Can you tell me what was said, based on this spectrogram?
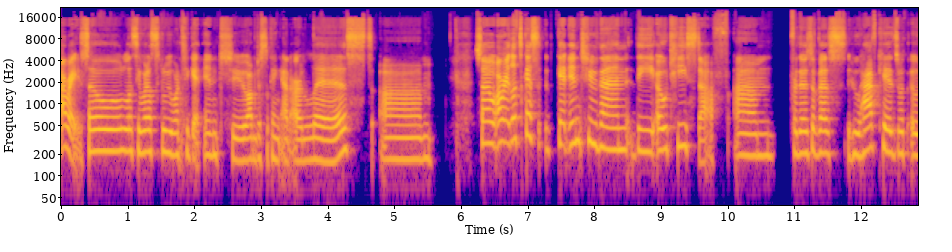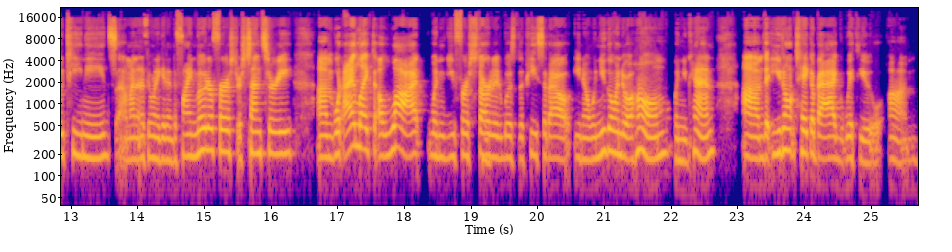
all right. So let's see. What else do we want to get into? I'm just looking at our list. Um, so, all right, let's get, get into then the OT stuff. Um, for those of us who have kids with OT needs, um, I don't know if you want to get into fine motor first or sensory. Um, what I liked a lot when you first mm. started was the piece about, you know, when you go into a home, when you can, um, that you don't take a bag with you. Um,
